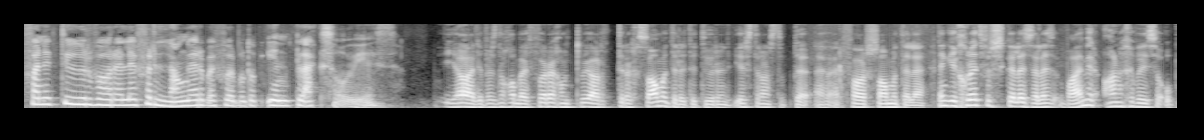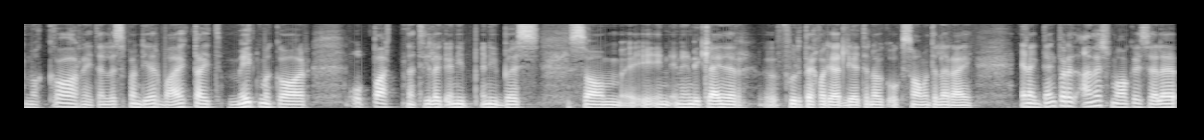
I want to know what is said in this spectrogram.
van 'n toer waar hulle vir langer byvoorbeeld op een plek sal wees? Ja, dit was nogal my voorreg om 2 jaar terug saam met hulle te toer en dit eerste rand te ervaar saam met hulle. Ek dink die groot verskil is hulle is baie meer aangewese op mekaar net hulle spandeer baie tyd met mekaar op pad natuurlik in die in die bus saam en en in die kleiner eh, voertuig wat die atlete nou ook, ook saam met hulle ry. En ek dink wat dit anders maak is hulle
